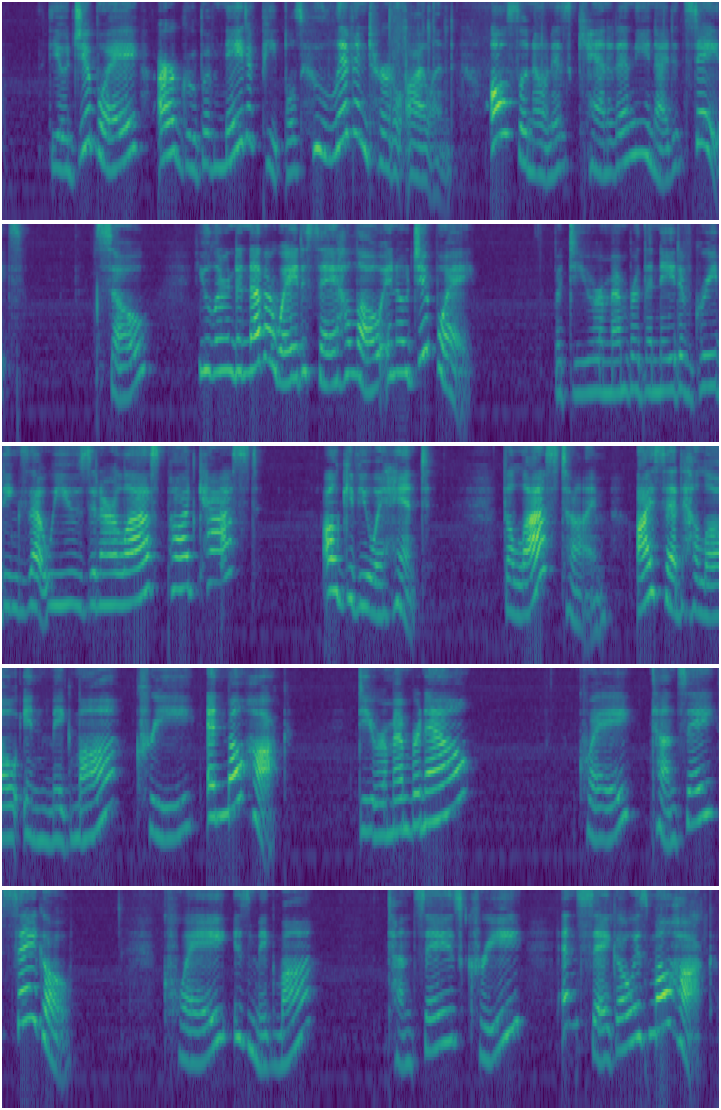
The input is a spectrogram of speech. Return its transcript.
The Ojibwe are a group of native peoples who live in Turtle Island, also known as Canada and the United States. So, you learned another way to say hello in Ojibwe. But do you remember the native greetings that we used in our last podcast? I'll give you a hint. The last time I said hello in Mi'kmaq, Cree, and Mohawk. Do you remember now? Kwe, Tanse, Sago. Kwe is Mi'kmaq, Tanse is Cree, and Sago is Mohawk.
